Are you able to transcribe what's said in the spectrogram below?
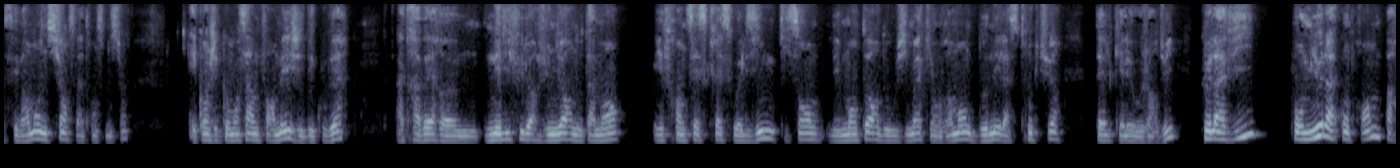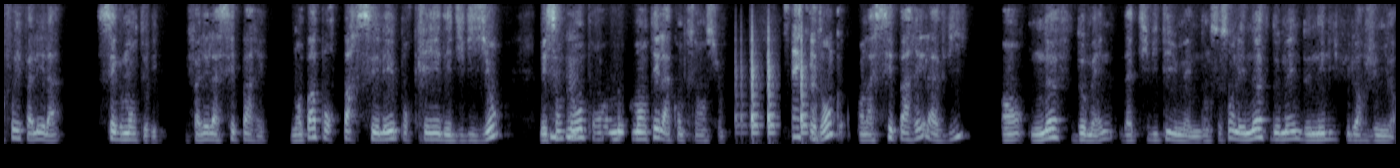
C'est vraiment une science, la transmission. Et quand j'ai commencé à me former, j'ai découvert, à travers euh, Nelly Fuller Junior notamment, et Frances Cress-Welsing, qui sont les mentors de Ujima, qui ont vraiment donné la structure telle qu'elle est aujourd'hui, que la vie, pour mieux la comprendre, parfois il fallait la segmenter, il fallait la séparer. Non pas pour parceller, pour créer des divisions, mais mhm. simplement pour augmenter la compréhension. Et donc, on a séparé la vie en neuf domaines d'activité humaine. Donc, ce sont les neuf domaines de Nelly Fuller Jr.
